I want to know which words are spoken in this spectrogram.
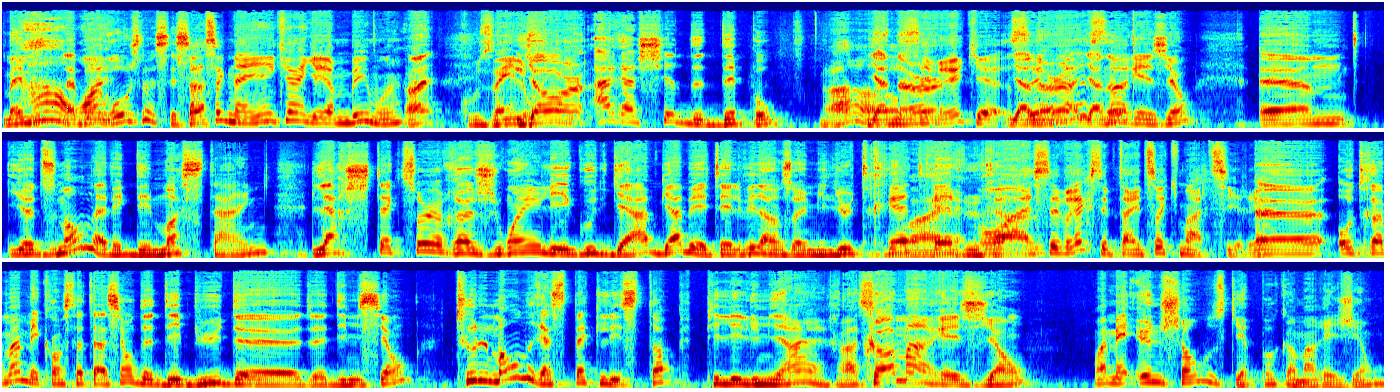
Même Ah, la boule ouais. rouge, là, c'est C'est ça. ça qu'il n'y en a rien qu'un à Granby, moi. Ouais. Cousin Il y a un arachide dépôt. Ah, il y en a un. vrai que- il y en a un, vrai, il y en a ça. en région. Euh, il y a du monde avec des Mustangs. L'architecture rejoint les goûts de Gab. Gab a été élevé dans un milieu très, Ouais. très rural. Ouais, c'est vrai que c'est peut-être ça qui m'a attiré. Euh, autrement, mes constatations de début de- de- d'émission, tout le monde respecte les stops puis les lumières, Ah, comme vrai. en région. Ouais, mais une chose qu'il n'y a pas comme en région,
